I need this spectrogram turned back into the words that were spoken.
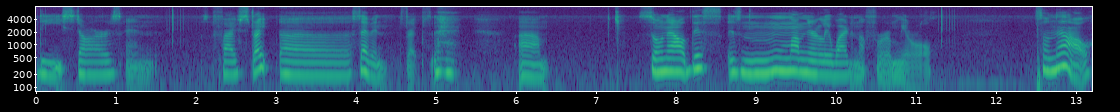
the stars and five stripe, uh, seven stripes. um, so now this is not nearly wide enough for a mural. So now,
